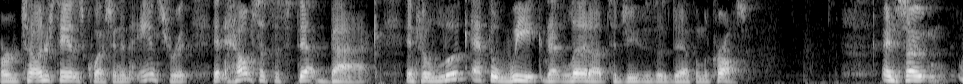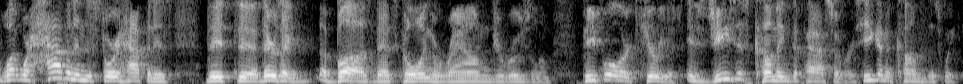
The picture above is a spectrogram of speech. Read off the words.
or to understand this question and answer it, it helps us to step back and to look at the week that led up to Jesus' death on the cross. And so, what we're having in this story happen is that uh, there's a, a, buzz that's going around Jerusalem. People are curious is Jesus coming to Passover? Is he going to come this week?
